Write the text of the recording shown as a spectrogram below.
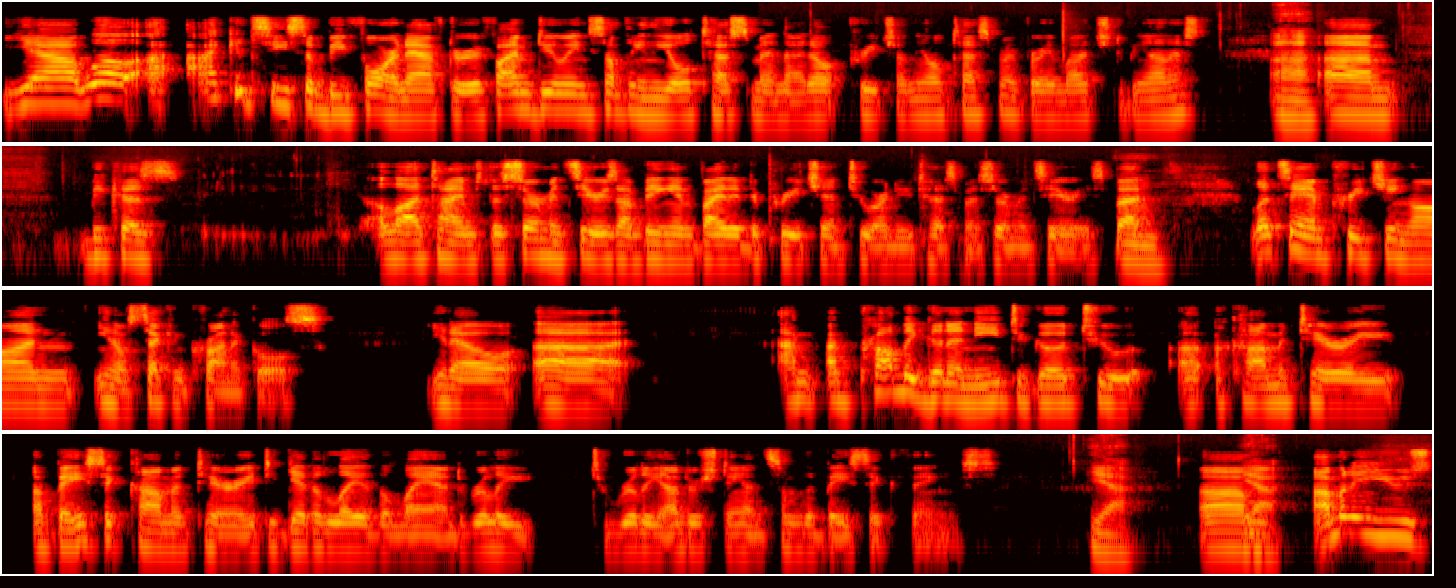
Yeah, well, I, I, could see some before and after. If I'm doing something in the Old Testament, I don't preach on the Old Testament very much, to be honest, uh-huh. um, because a lot of times the sermon series I'm being invited to preach into our New Testament sermon series. But mm. let's say I'm preaching on, you know, Second Chronicles you know, uh, I'm, I'm probably going to need to go to a, a, commentary, a basic commentary to get a lay of the land, really to really understand some of the basic things. Yeah. Um, yeah. I'm going to use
